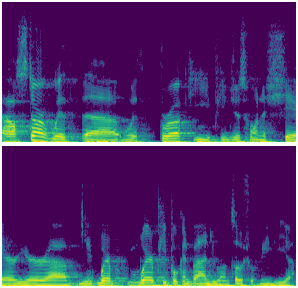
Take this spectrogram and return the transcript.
I'll start with uh, with Brooke. If you just want to share your, uh, where where people can find you on social media.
